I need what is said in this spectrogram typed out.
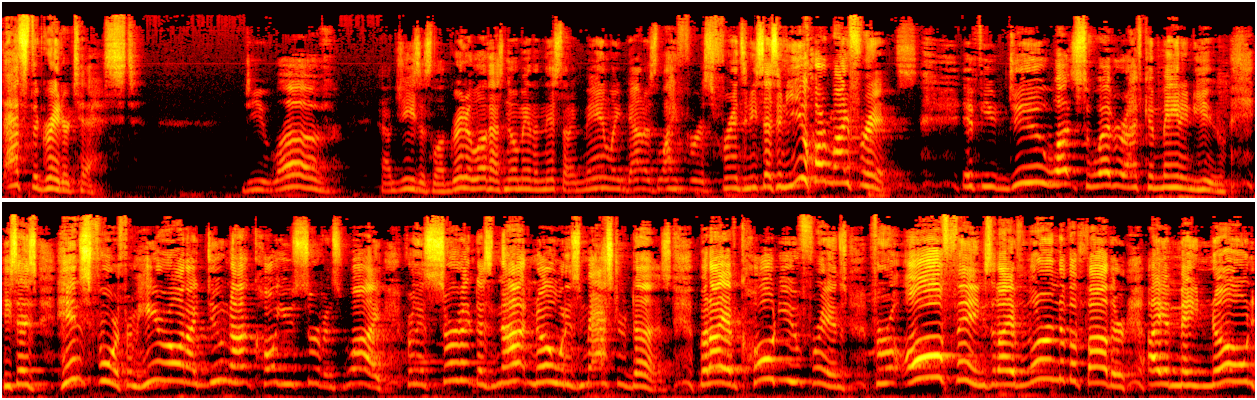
That's the greater test. Do you love how Jesus loved? Greater love has no man than this, that a man laid down his life for his friends. And he says, And you are my friends if you do whatsoever I've commanded you. He says, Henceforth, from here on, I do not call you servants. Why? For the servant does not know what his master does. But I have called you friends, for all things that I have learned of the Father, I have made known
